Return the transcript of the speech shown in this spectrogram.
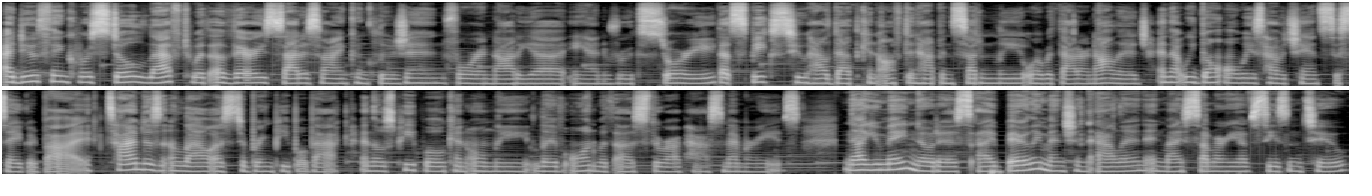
I do think we're still left with a very satisfying conclusion for Nadia and Ruth's story that speaks to how death can often happen suddenly or without our knowledge, and that we don't always have a chance to say goodbye. Time doesn't allow us to bring people back, and those people can only live on with us through our past memories. Now, you may notice I barely mentioned Alan in my summary of season two,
